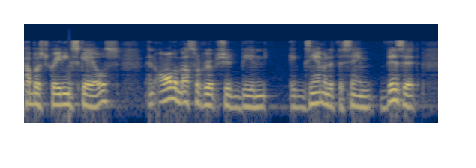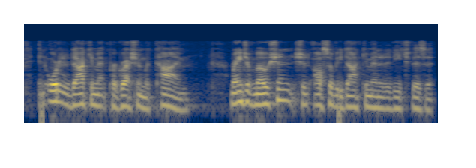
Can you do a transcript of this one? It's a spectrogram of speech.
published grading scales, and all the muscle groups should be in, examined at the same visit in order to document progression with time. Range of motion should also be documented at each visit.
